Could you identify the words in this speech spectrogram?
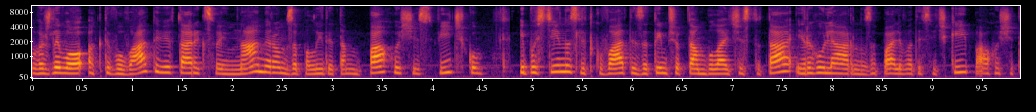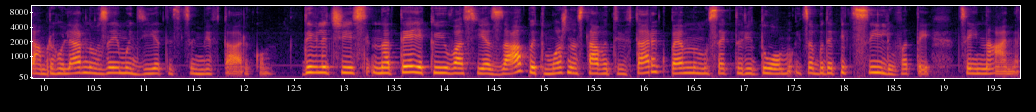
Важливо активувати вівтарик своїм наміром, запалити там пахощі, свічку і постійно слідкувати за тим, щоб там була чистота, і регулярно запалювати свічки, і пахощі, там регулярно взаємодіяти з цим вівтариком. Дивлячись на те, який у вас є запит, можна ставити вівтарик в певному секторі дому, і це буде підсилювати цей намір.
